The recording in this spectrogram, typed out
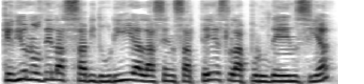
que Dios nos dé la sabiduría, la sensatez, la prudencia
